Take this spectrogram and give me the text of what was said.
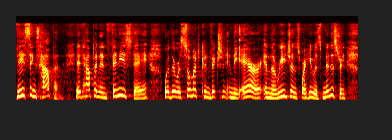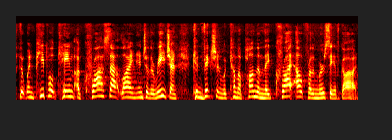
These things happen. It happened in Finney's day where there was so much conviction in the air in the regions where he was ministering that when people came across that line into the region, conviction would come upon them. They'd cry out for the mercy of God.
